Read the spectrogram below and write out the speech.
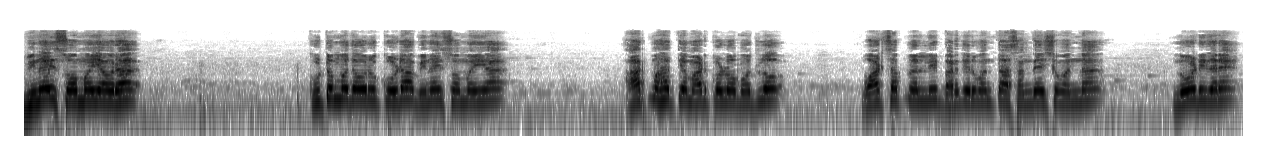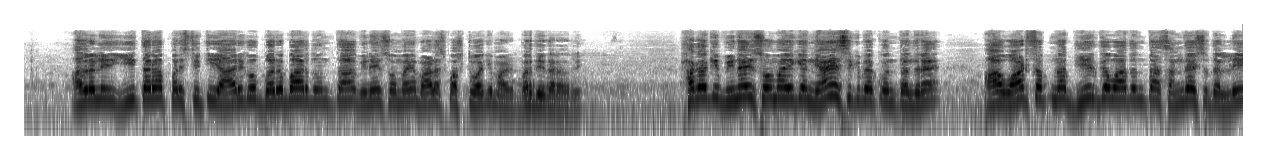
ವಿನಯ್ ಸೋಮಯ್ಯ ಅವರ ಕುಟುಂಬದವರು ಕೂಡ ವಿನಯ್ ಸೋಮಯ್ಯ ಆತ್ಮಹತ್ಯೆ ಮಾಡಿಕೊಳ್ಳುವ ಮೊದಲು ವಾಟ್ಸಪ್ನಲ್ಲಿ ಬರೆದಿರುವಂತಹ ಸಂದೇಶವನ್ನ ನೋಡಿದರೆ ಅದರಲ್ಲಿ ಈ ತರ ಪರಿಸ್ಥಿತಿ ಯಾರಿಗೂ ಬರಬಾರದು ಅಂತ ವಿನಯ್ ಸೋಮಯ್ಯ ಬಹಳ ಸ್ಪಷ್ಟವಾಗಿ ಬರೆದಿದ್ದಾರೆ ಅದರಲ್ಲಿ. ಹಾಗಾಗಿ ವಿನಯ್ ಸೋಮಯ್ಯಗೆ ನ್ಯಾಯ ಸಿಗಬೇಕು ಅಂತಂದ್ರೆ ಆ ವಾಟ್ಸಪ್ನ ದೀರ್ಘವಾದಂತಹ ಸಂದೇಶದಲ್ಲಿ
